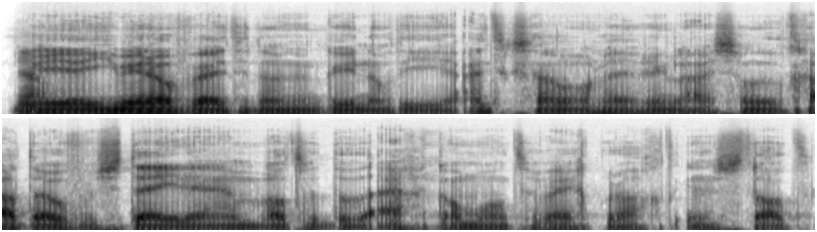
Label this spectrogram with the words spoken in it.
Ja. Wil je hier meer over weten, dan kun je nog die eindexamenaflevering luisteren. Want het gaat over steden en wat dat eigenlijk allemaal teweegbracht in een stad.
